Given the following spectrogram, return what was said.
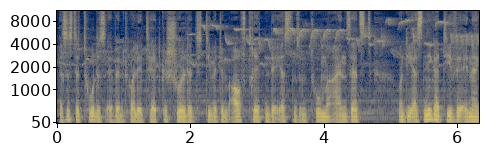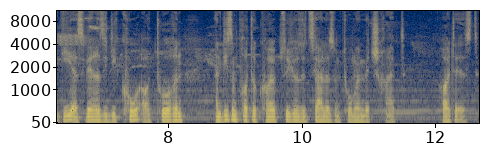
Es ist der Todeseventualität geschuldet, die mit dem Auftreten der ersten Symptome einsetzt und die als negative Energie, als wäre sie die Co-Autorin, an diesem Protokoll psychosoziale Symptome mitschreibt. Heute ist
